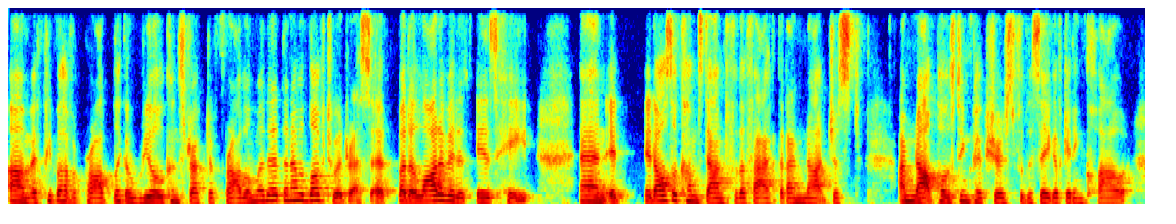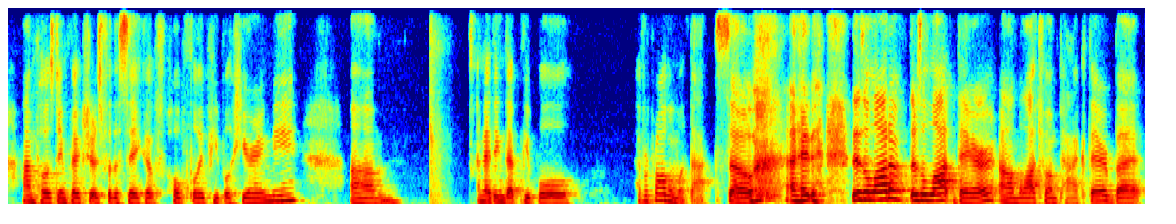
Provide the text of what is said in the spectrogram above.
Um, if people have a problem, like a real constructive problem with it, then I would love to address it. But a lot of it is hate, and it it also comes down to the fact that I'm not just I'm not posting pictures for the sake of getting clout. I'm posting pictures for the sake of hopefully people hearing me. Um, and I think that people have a problem with that. So I, there's a lot of there's a lot there, um, a lot to unpack there, but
